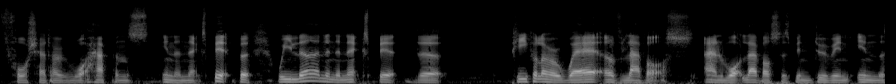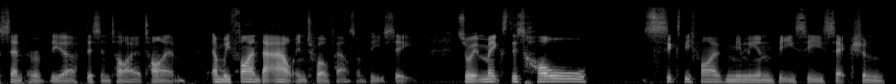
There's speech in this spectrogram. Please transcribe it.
foreshadow what happens in the next bit, but we learn in the next bit that people are aware of Lavos and what Lavos has been doing in the center of the earth this entire time. And we find that out in 12,000 BC. So it makes this whole 65 million BC section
